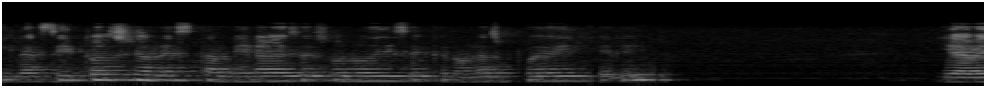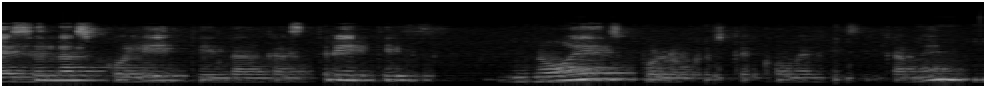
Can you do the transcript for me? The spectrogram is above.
y las situaciones también a veces uno dice que no las puede digerir. Y a veces las colitis, las gastritis, no es por lo que usted come físicamente,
